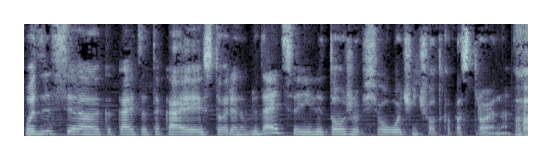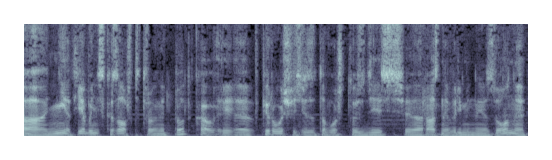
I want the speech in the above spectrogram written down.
Вот здесь э, какая-то такая история наблюдается, или тоже все очень четко построено? А, нет, я бы не сказал, что построено четко. Э, в первую очередь из-за того, что здесь э, разные временные зоны.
